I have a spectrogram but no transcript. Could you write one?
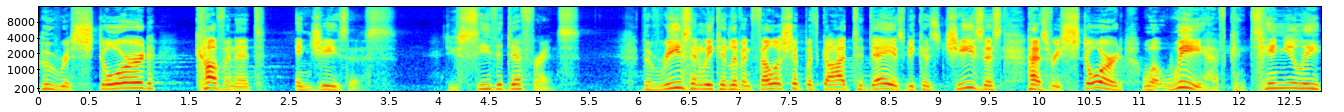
who restored covenant in Jesus. Do you see the difference? The reason we can live in fellowship with God today is because Jesus has restored what we have continually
